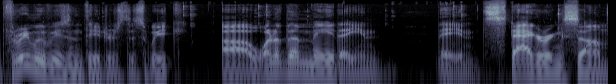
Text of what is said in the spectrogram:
three movies in theaters this week. Uh, one of them made a, a staggering sum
